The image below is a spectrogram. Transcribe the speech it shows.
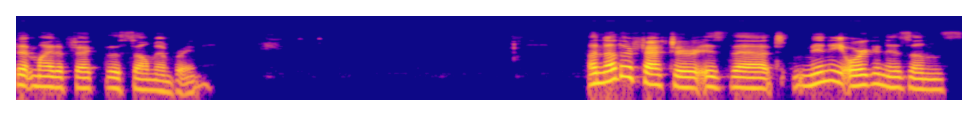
that might affect the cell membrane. Another factor is that many organisms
